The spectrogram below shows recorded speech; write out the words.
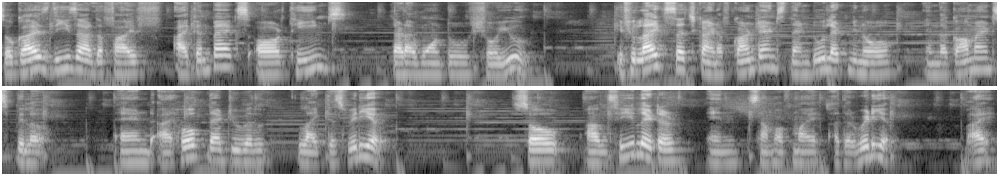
So guys, these are the five icon packs or themes that I want to show you. If you like such kind of contents, then do let me know in the comments below. And I hope that you will like this video. So I'll see you later in some of my other video. Bye.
